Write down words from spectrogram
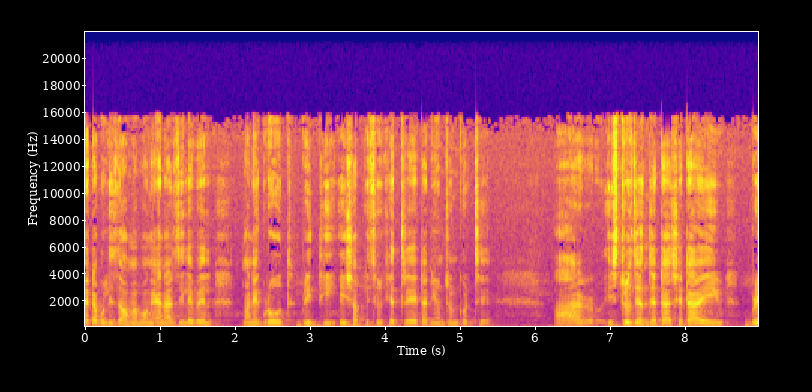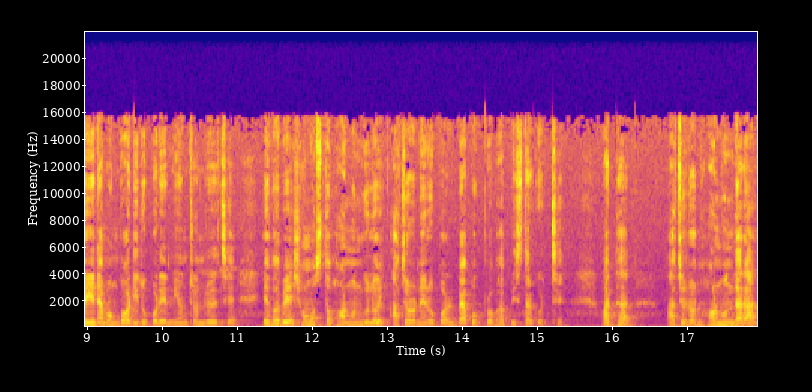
মেটাবলিজম এবং এনার্জি লেভেল মানে গ্রোথ বৃদ্ধি, এই সব কিছুর ক্ষেত্রে এটা নিয়ন্ত্রণ করছে। আর ইস্ট্রোজেন যেটা, সেটা এই ব্রেন এবং বডির উপরে নিয়ন্ত্রণ রয়েছে। এভাবে সমস্ত হরমোনগুলোই আচরণের উপর ব্যাপক প্রভাব বিস্তার করছে। অর্থাৎ আচরণ হরমোন দ্বারা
